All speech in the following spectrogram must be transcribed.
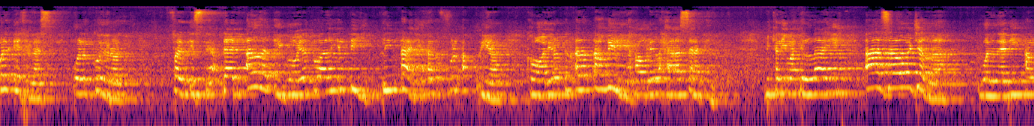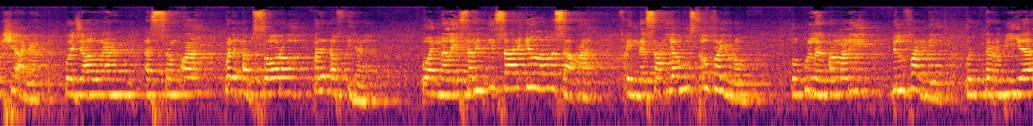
والإخلاص والقدرة فالاستعداد التي غايتها لإنتاج ألف الأقوياء قادرة على تحويل حول الحسنة بكلمة الله عز وجل والذي أنشأنا وجعلنا السمع والأبصار والأفئدة وأن ليس للإنسان إلا ما سعى فإن سعيه سوف يرى وكل الأمر بالفن والتربية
